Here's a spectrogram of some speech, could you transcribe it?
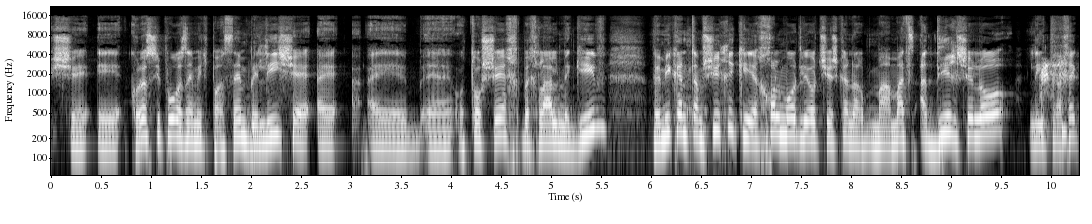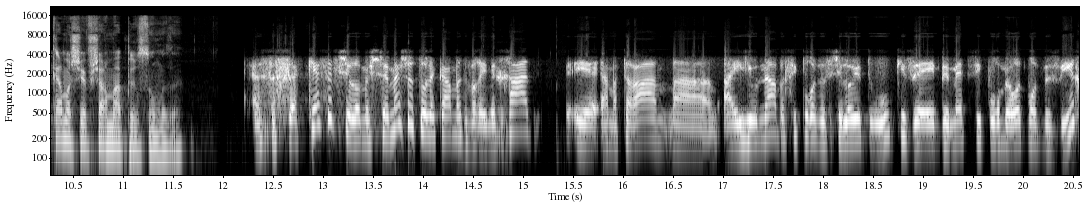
שכל הסיפור הזה מתפרסם בלי שאותו שייח' בכלל מגיב, ומכאן תמשיכי, כי יכול מאוד להיות שיש כאן מאמץ אדיר שלו להתרחק כמה שאפשר מהפרסום הזה. אז הכסף שלו משמש אותו לכמה דברים. אחד, אה, המטרה העליונה בסיפור הזה שלא ידעו, כי זה באמת סיפור מאוד מאוד מביך,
